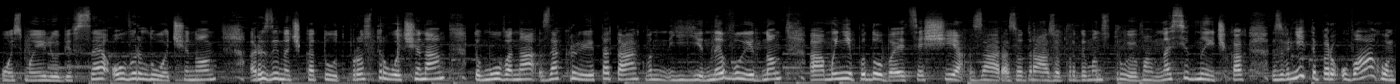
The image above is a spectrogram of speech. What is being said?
Ось мої любі, все оверлочено. Резиночка тут прострочена, тому вона закрита. Так її не видно. Мені подобається ще зараз. Одразу продемонструю вам на сідничках. Зверніть тепер увагу.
